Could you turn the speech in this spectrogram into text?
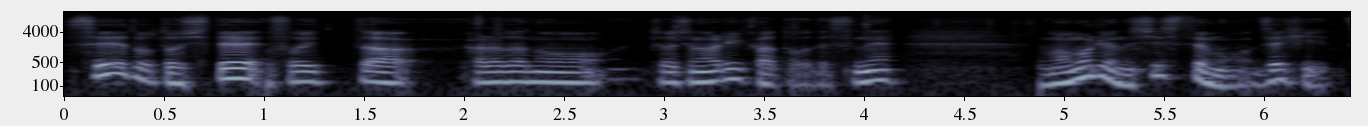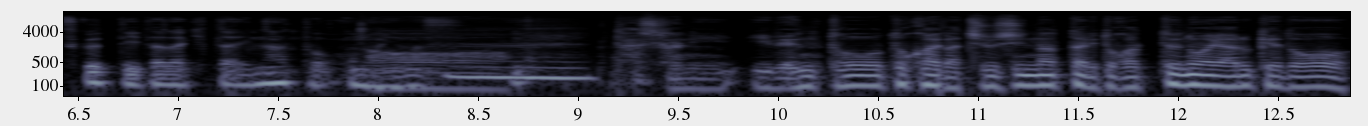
制度としてそういった体の調子の悪い方をですね守るようなシステムをぜひ作っていただきたいなと思います。確かにイベントとかが中止になったりとかっていうのはやるけど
